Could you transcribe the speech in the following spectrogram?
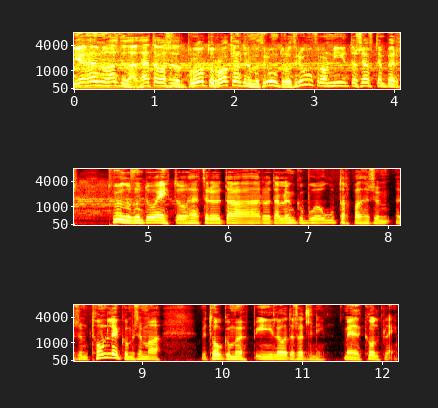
Ég hef nú haldið það. Þetta var sérstaklega brot úr Rocklandur um 303 frá 9. september 2001 og þetta er auðvitað, það auðvitað löngu búið að útarpa þessum, þessum tónleikum sem við tókum upp í lögatarsvöllinni með Coldplay.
